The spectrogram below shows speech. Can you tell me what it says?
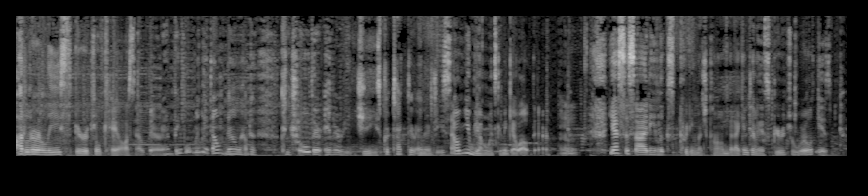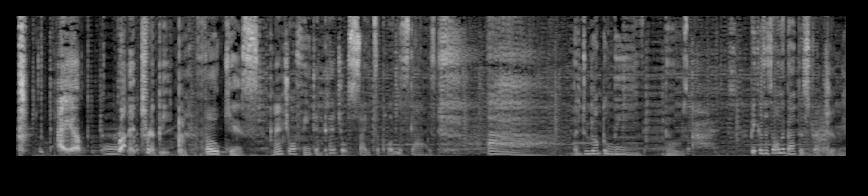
utterly spiritual chaos out there, and people really don't know how to control their energies, protect their energies. So you know what's going to go out there. Mm. Yes, society looks pretty much calm, but I can tell you the spiritual world is damn running trippy. Focus. Plant your feet and plant your sights upon the skies. Ah, but do not believe those eyes because it's all about destruction.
